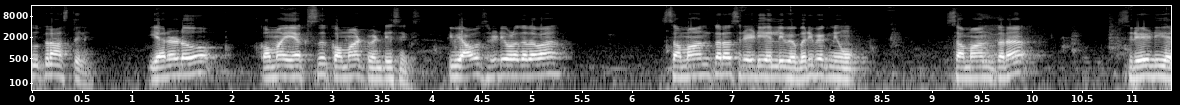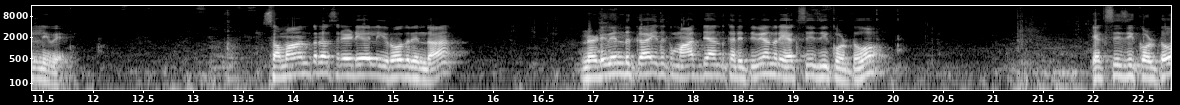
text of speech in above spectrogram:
ಸೂತ್ರ ಹಾಸ್ತೀನಿ. ಎರಡು comma x comma twenty six ಇವು ಯಾವ ಶ್ರೇಣಿ ಒಳಗದವ? ಸಮಾಂತರ ಶ್ರೇಣಿಯಲ್ಲಿವೆ. ಬರಿಬೇಕು ನೀವು. ಸಮಾಂತರ ಶ್ರೇಣಿಯಲ್ಲಿವೆ. ಸಮಾಂತರ ಶ್ರೇಣಿಯಲ್ಲಿ ಇರೋದ್ರಿಂದ ನಡುವಿಂದಕ್ಕೆ ಇದಕ್ಕೆ ಮಾಧ್ಯ ಅಂತ ಕರಿತೀವಿ, ಅಂದರೆ X is equal to X is equal to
